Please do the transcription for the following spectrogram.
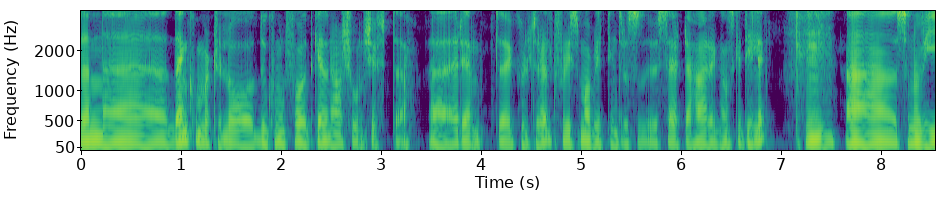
den, eh, den kommer til å Du kommer til å få et generasjonsskifte eh, rent eh, kulturelt for de som har blitt introduserte det her ganske tidlig. Mm. så når vi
